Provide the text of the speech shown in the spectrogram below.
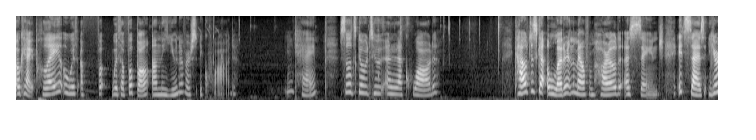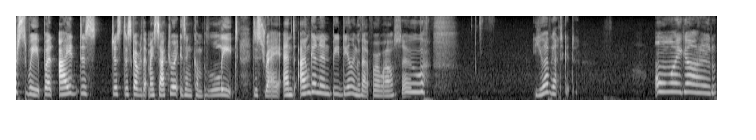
Okay, play with a with a football on the university quad. Okay, so let's go to La Quad. Kyle just got a letter in the mail from Harold Assange. It says, You're sweet, but I just just discovered that my sock drawer is in complete disarray, and I'm gonna be dealing with that for a while, so you have got to get to Oh my god.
